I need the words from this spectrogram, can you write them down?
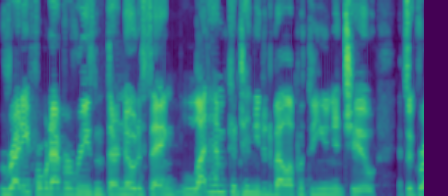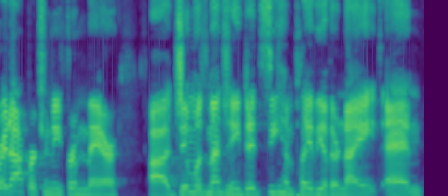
ready for whatever reasons they're noticing, let him continue to develop with the Union 2. It's a great opportunity for him there. Uh, Jim was mentioning he did see him play the other night, and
